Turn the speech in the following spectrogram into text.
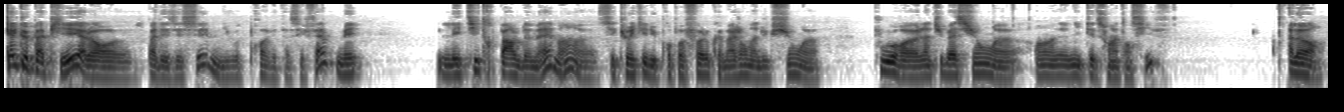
Quelques papiers, alors euh, pas des essais, le niveau de preuve est assez faible, mais les titres parlent d'eux-mêmes, hein, sécurité du propofol comme agent d'induction euh, pour euh, l'intubation euh, en unité de soins intensifs. Alors,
